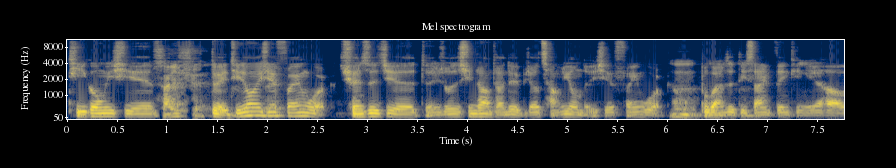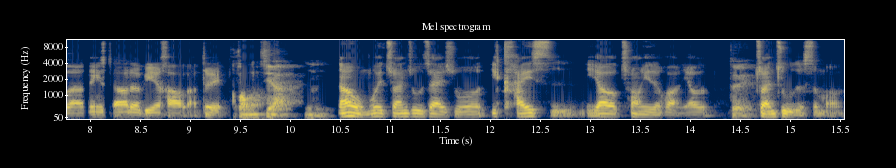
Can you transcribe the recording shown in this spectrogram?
提供一些筛选，对，提供一些 framework，全世界等于说是新创团队比较常用的一些 framework。嗯，不管是 design thinking 也好啦 t h i n k startup 也好啦，对，框架。嗯，然后我们会专注在说，一开始你要创业的话，你要对专注的什么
